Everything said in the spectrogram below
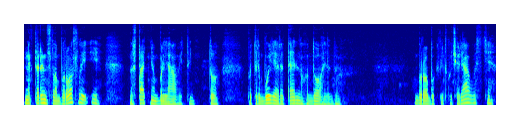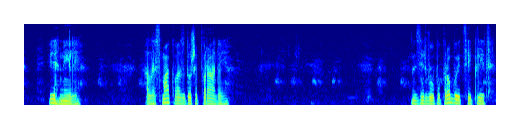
Нектарин слаборослий і достатньо болявий, то- потребує ретельного догляду. Обробок від кучерявості, від гнилі. Але смак вас дуже порадує. Зірву, попробую цей плід.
